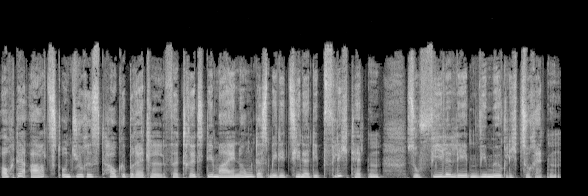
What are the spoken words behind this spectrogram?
Auch der Arzt und Jurist Hauke Brettel vertritt die Meinung, dass Mediziner die Pflicht hätten, so viele Leben wie möglich zu retten.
